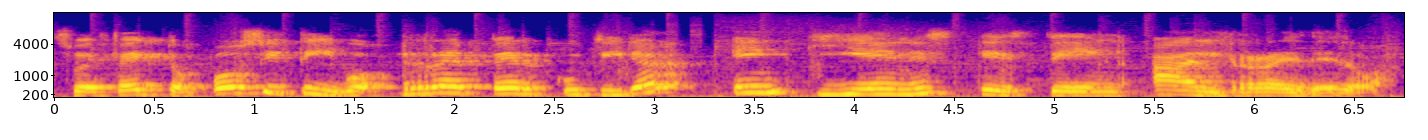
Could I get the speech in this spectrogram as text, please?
Su efecto positivo repercutirá en quienes estén alrededor.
